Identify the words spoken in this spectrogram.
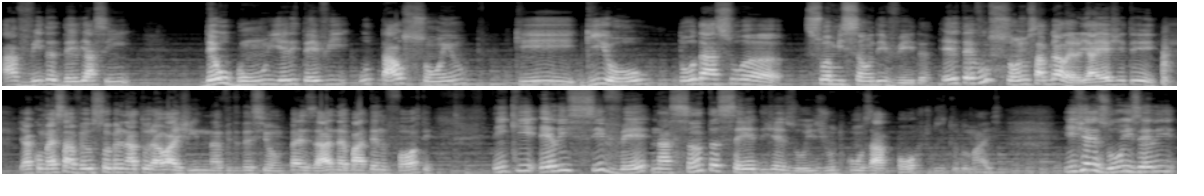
a vida dele assim deu boom e ele teve o tal sonho que guiou toda a sua sua missão de vida. Ele teve um sonho, sabe, galera? E aí a gente já começa a ver o sobrenatural agindo na vida desse homem pesado, né, batendo forte, em que ele se vê na santa ceia de Jesus junto com os apóstolos e tudo mais. E Jesus, ele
